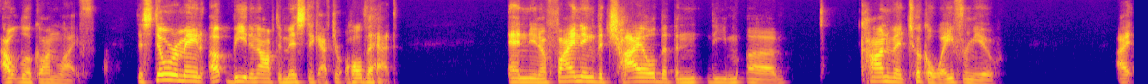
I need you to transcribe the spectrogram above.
outlook on life. To still remain upbeat and optimistic after all that, and you know, finding the child that the the uh, convent took away from you. I,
